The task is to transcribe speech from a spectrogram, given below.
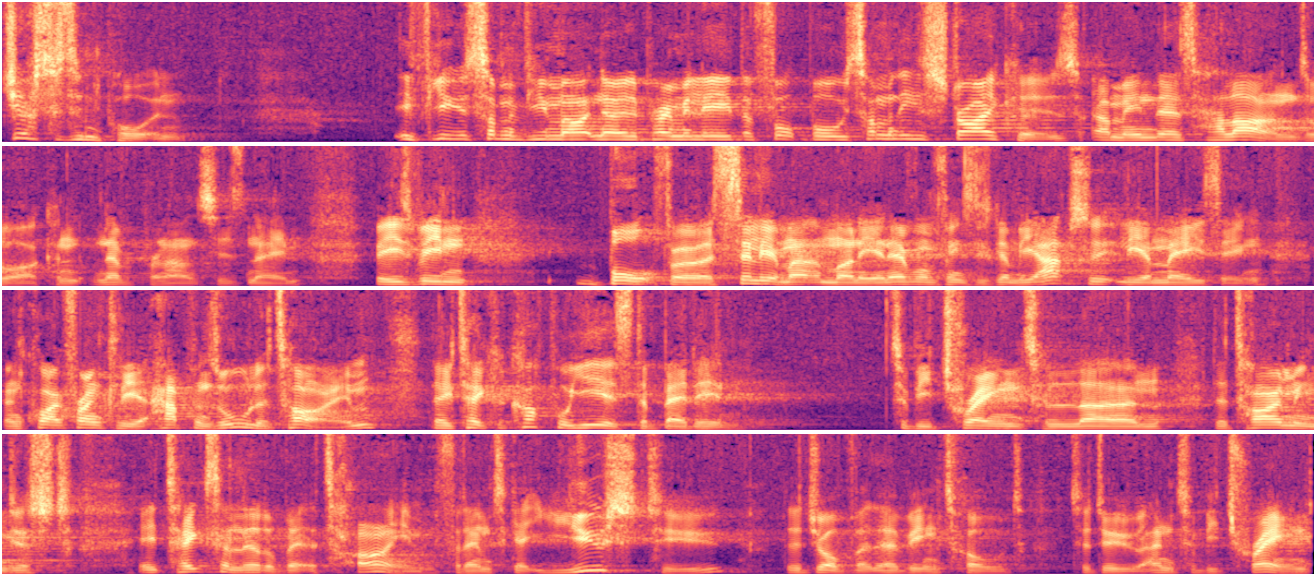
Just as important. If you, some of you might know the Premier League, the football, some of these strikers, I mean, there's Haaland, or I can never pronounce his name, but he's been bought for a silly amount of money and everyone thinks he's going to be absolutely amazing. And quite frankly, it happens all the time. They take a couple years to bed in, to be trained, to learn. The timing just, it takes a little bit of time for them to get used to the job that they're being told to do and to be trained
